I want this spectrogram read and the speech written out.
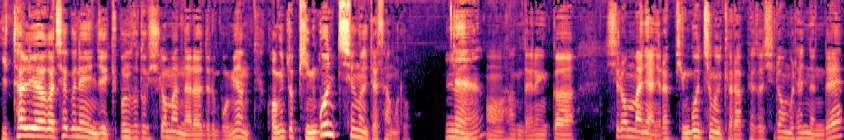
이탈리아가 최근에 이제 기본소득 실험한 나라들을 보면 거긴 또 빈곤층을 대상으로 네. 어, 합니다. 그러니까 실험만이 아니라 빈곤층을 결합해서 실험을 했는데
